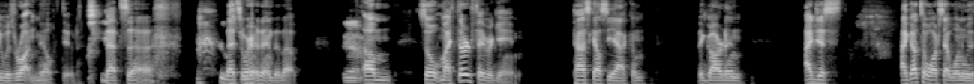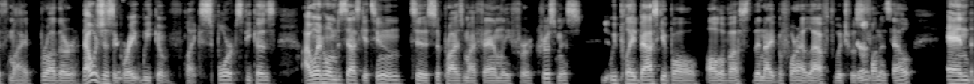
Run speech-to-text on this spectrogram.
it was rotten milk, dude. That's uh that's where it ended up. Yeah. Um, so my third favorite game, Pascal Siakam, the Garden. I just I got to watch that one with my brother. That was just a great week of like sports because I went home to Saskatoon to surprise my family for Christmas yeah. We played basketball, all of us, the night before I left, which was yeah. fun as hell. And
